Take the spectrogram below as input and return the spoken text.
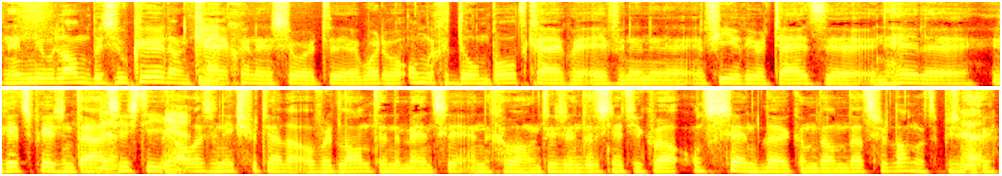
een nieuw land bezoeken... dan krijgen we een soort, eh, worden we ondergedompeld. Krijgen we even in een, vier uur tijd eh, een hele rits presentaties... die Ja. alles en niks vertellen over het land en de mensen en de gewoontes. En dat is natuurlijk wel ontzettend leuk om dan dat soort landen te bezoeken.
